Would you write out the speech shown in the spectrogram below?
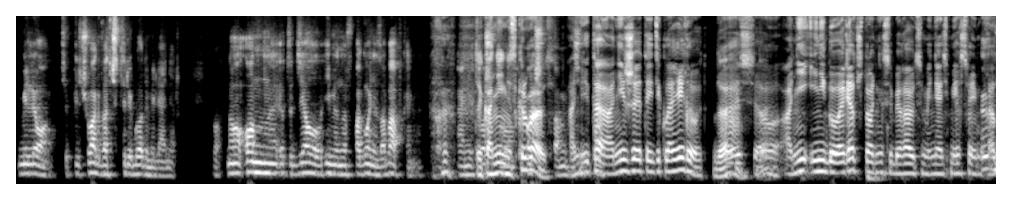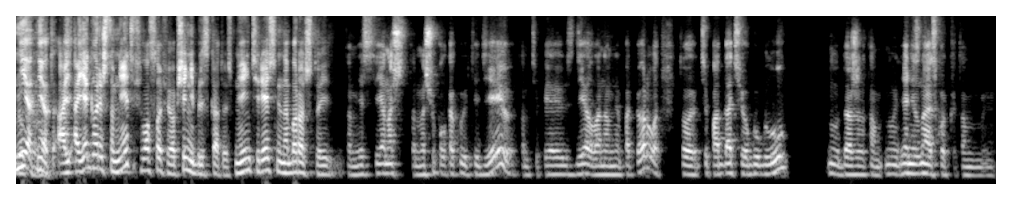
миллион. Типа, чувак 24 года миллионер. Вот. Но он это делал именно в погоне за бабками. Так они не скрывают. там, Они-то, типа, они же это и декларируют. Да, То есть да. э, они и не говорят, что они собираются менять мир своим продуктом. Нет, нет, а, а я говорю, что мне эта философия вообще не близка. То есть мне интереснее, наоборот, что там, если я нащ- там, нащупал какую-то идею, там, типа, я ее сделал, она мне поперла, то, типа, отдать ее Гуглу, ну, даже там, ну, я не знаю, сколько там,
